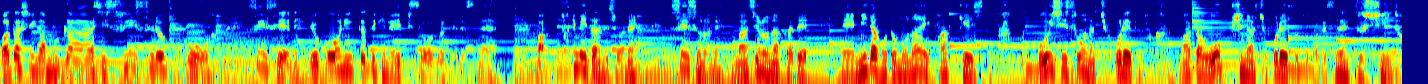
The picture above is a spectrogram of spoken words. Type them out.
私が昔スイス旅行、スイスへ、ね、旅行に行った時のエピソードでですね、まあ、ときめいたんでしょうね。スイスの、ね、街の中で、えー、見たこともないパッケージとか、美味しそうなチョコレートとか、また大きなチョコレートとかですね、ずっしりと。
